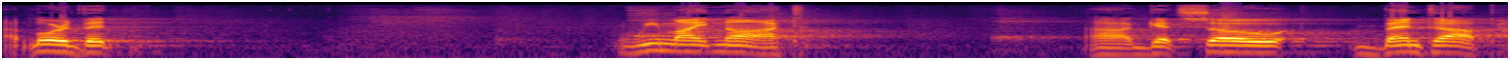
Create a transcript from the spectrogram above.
uh, Lord, that we might not uh, get so bent up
